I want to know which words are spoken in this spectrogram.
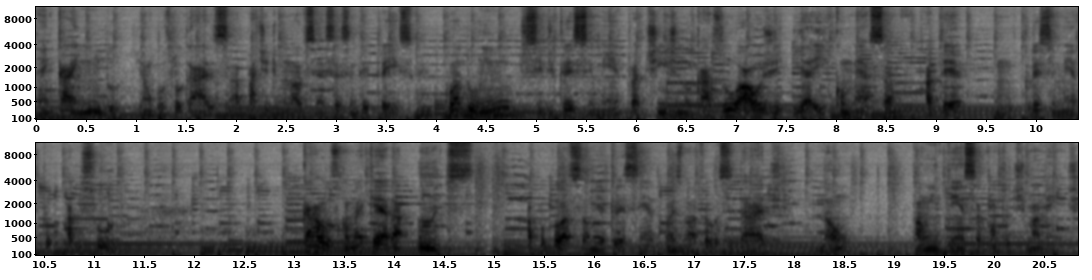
vem caindo em alguns lugares a partir de 1963, quando o índice de crescimento atinge, no caso, o auge e aí começa a ter um crescimento absurdo. Carlos, como é que era antes? A população ia crescendo, mas numa velocidade não tão intensa quanto ultimamente.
